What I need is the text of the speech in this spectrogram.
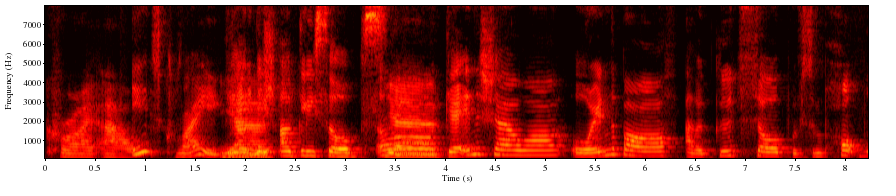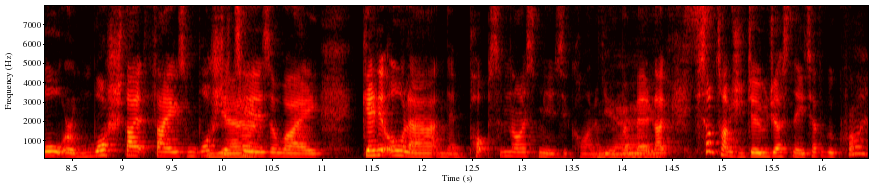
cry out. It's great. Yeah, Yeah. the ugly sobs. Oh, Yeah. get in the shower or in the bath, have a good sob with some hot water and wash that face and wash your tears away. Get it all out and then pop some nice music on and Yeah. remember like sometimes you do just need to have a good cry.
